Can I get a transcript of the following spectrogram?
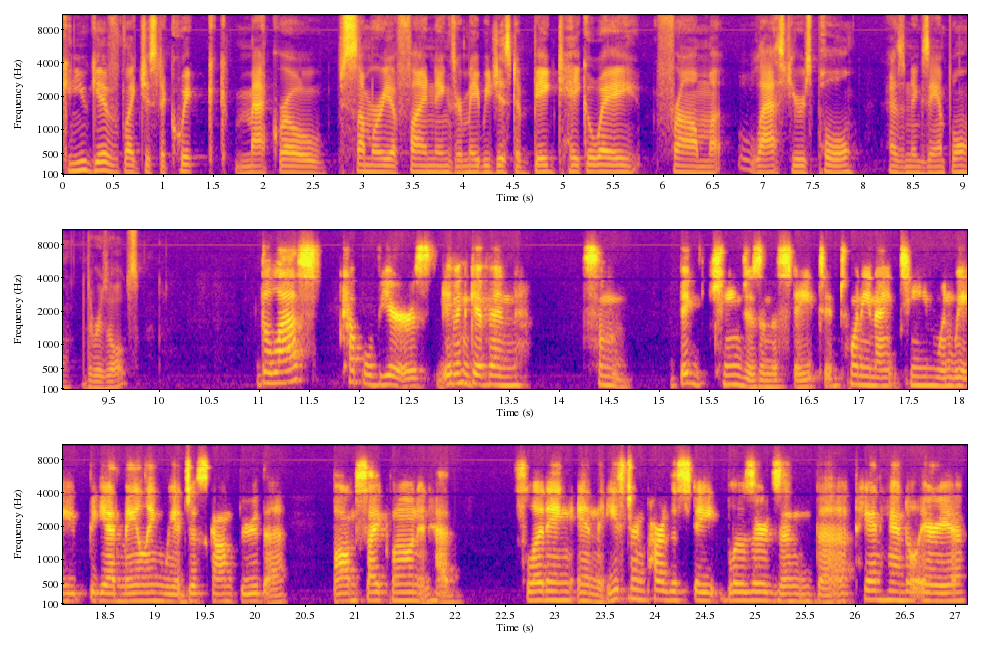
can you give like just a quick macro summary of findings or maybe just a big takeaway from last year's poll as an example, the results? The last couple of years, even given some big changes in the state. In 2019, when we began mailing, we had just gone through the bomb cyclone and had flooding in the eastern part of the state, blizzards in the panhandle area.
